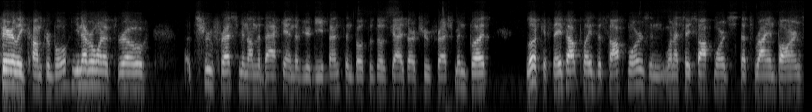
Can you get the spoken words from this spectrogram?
fairly comfortable. You never want to throw a true freshman on the back end of your defense, and both of those guys are true freshmen. But look, if they've outplayed the sophomores, and when I say sophomores, that's Ryan Barnes,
